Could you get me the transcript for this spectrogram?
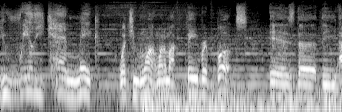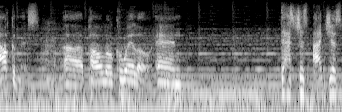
you really can make what you want. One of my favorite books is the the Alchemist, uh, Paulo Coelho, and that's just I just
